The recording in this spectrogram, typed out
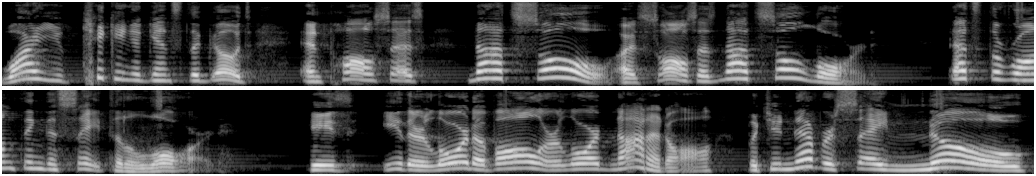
Why are you kicking against the goads? And Paul says, Not so. Or Saul says, Not so, Lord. That's the wrong thing to say to the Lord. He's either Lord of all or Lord not at all, but you never say, No,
